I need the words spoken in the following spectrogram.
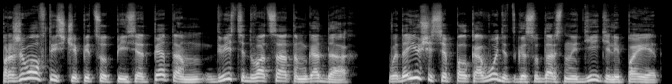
проживал в 1555-220 годах. Выдающийся полководец, государственный деятель и поэт.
